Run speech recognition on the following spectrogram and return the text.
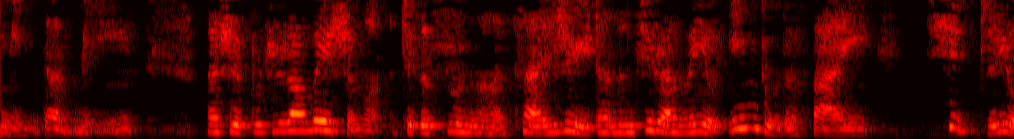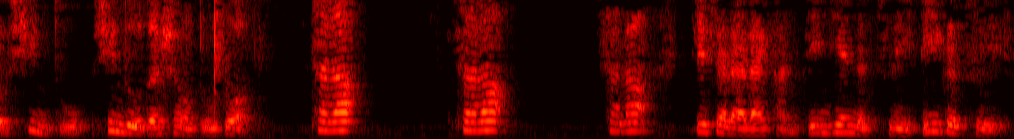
皿的皿，但是不知道为什么这个字呢在日语当中居然没有音读的发音，训只有训读，训读的时候读作さらさら。 萨拉，接下来来看今天的词语。第一个词语，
